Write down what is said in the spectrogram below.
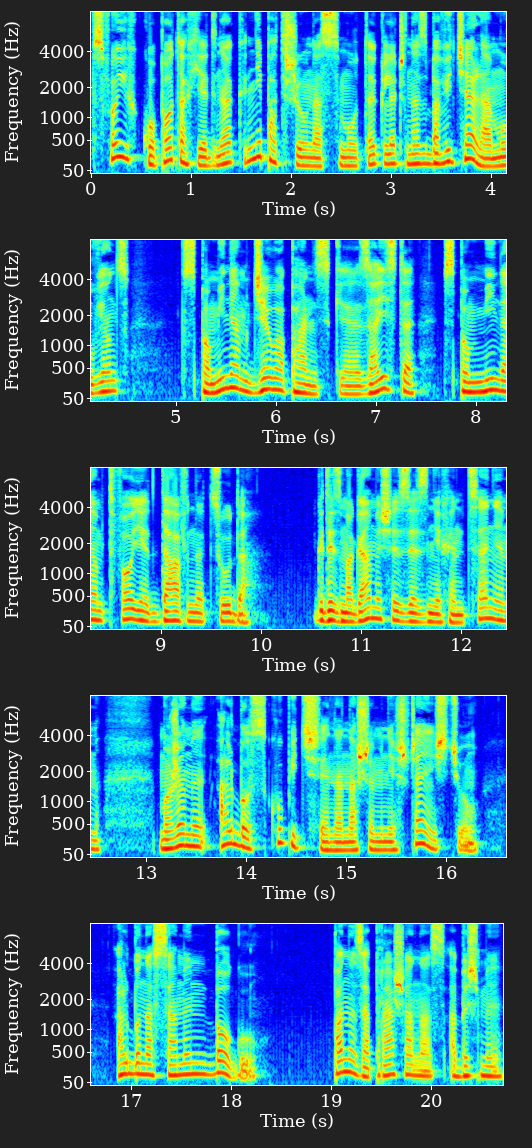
W swoich kłopotach jednak nie patrzył na smutek, lecz na Zbawiciela, mówiąc Wspominam dzieła pańskie, zaiste wspominam Twoje dawne cuda. Gdy zmagamy się ze zniechęceniem, możemy albo skupić się na naszym nieszczęściu, albo na samym Bogu. Pan zaprasza nas, abyśmy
